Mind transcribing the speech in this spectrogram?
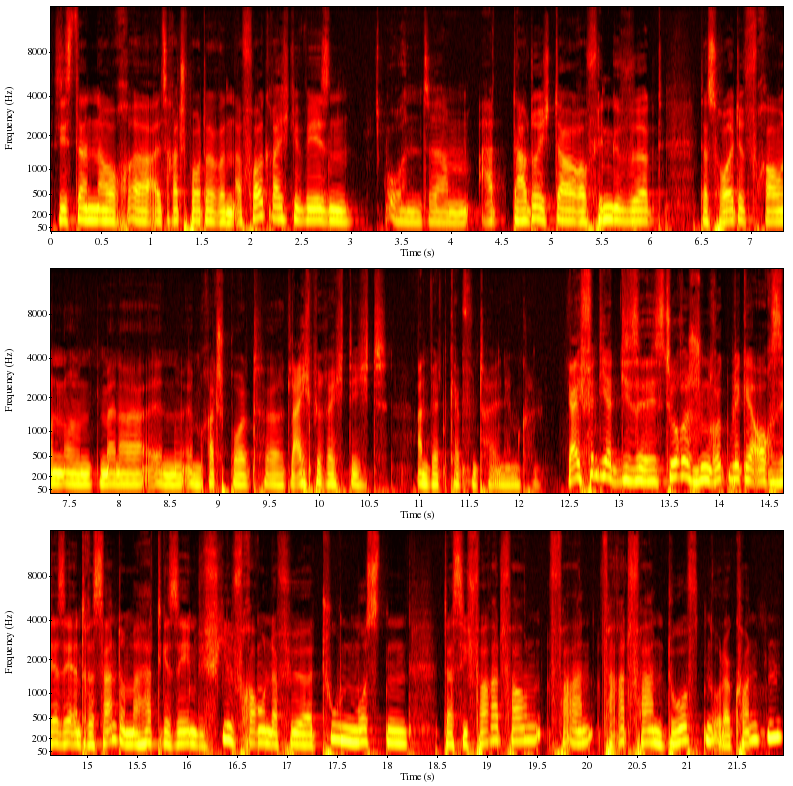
Sie ist dann auch äh, als Radsportlerin erfolgreich gewesen und ähm, hat dadurch darauf hingewirkt, dass heute Frauen und Männer in, im Radsport äh, gleichberechtigt an Wettkämpfen teilnehmen können. Ja, ich finde ja diese historischen Rückblicke auch sehr, sehr interessant und man hat gesehen, wie viel Frauen dafür tun mussten, dass sie Fahrrad fahren, fahren, Fahrrad fahren durften oder konnten.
